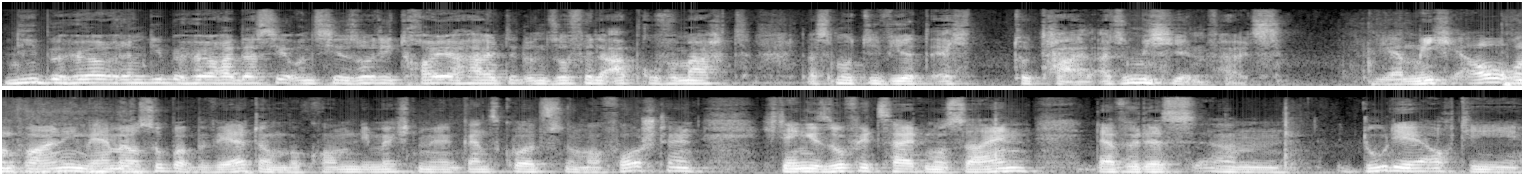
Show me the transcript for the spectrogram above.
liebe Hörerinnen, liebe Hörer, dass ihr uns hier so die Treue haltet und so viele Abrufe macht. Das motiviert echt total. Also mich jedenfalls. Ja, mich auch und vor allen Dingen, wir haben ja auch super Bewertungen bekommen, die möchten wir ganz kurz nochmal vorstellen. Ich denke, so viel Zeit muss sein, dafür, dass ähm, du dir auch die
